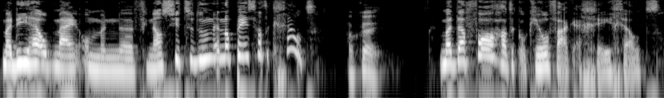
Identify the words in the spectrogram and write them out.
Maar die helpt mij om mijn financiën te doen en opeens had ik geld. Oké. Maar daarvoor had ik ook heel vaak echt geen geld.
